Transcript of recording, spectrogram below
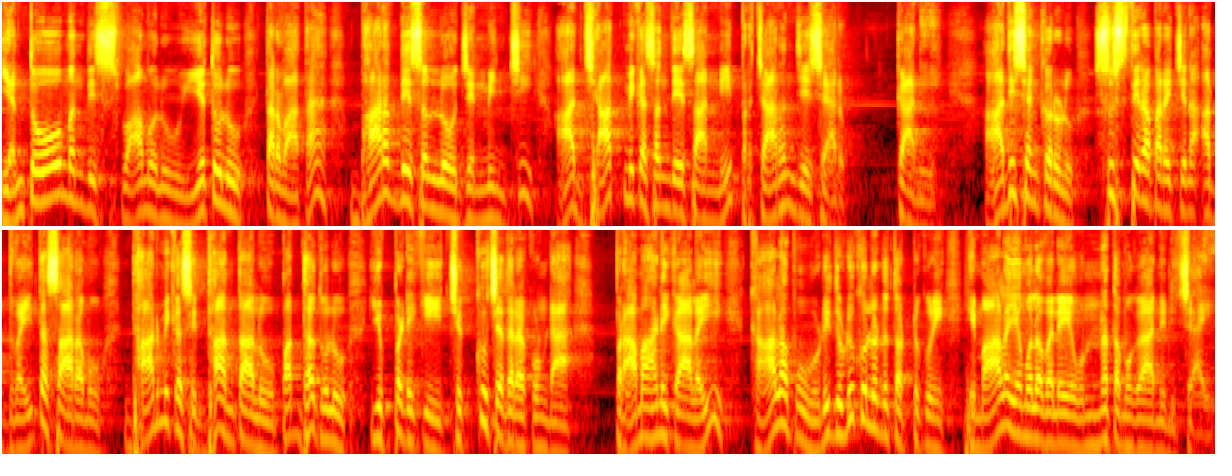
ఎంతోమంది స్వాములు యతులు తర్వాత భారతదేశంలో జన్మించి ఆధ్యాత్మిక సందేశాన్ని ప్రచారం చేశారు. కానీ ఆదిశంకరులు సుస్థిరపరిచిన అద్వైత సారము ధార్మిక సిద్ధాంతాలు పద్ధతులు ఇప్పటికీ చెక్కు చెదరకుండా ప్రామాణికాలై కాలపు ఒడిదుడుకులను తట్టుకుని హిమాలయముల వలె ఉన్నతముగా నిలిచాయి.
